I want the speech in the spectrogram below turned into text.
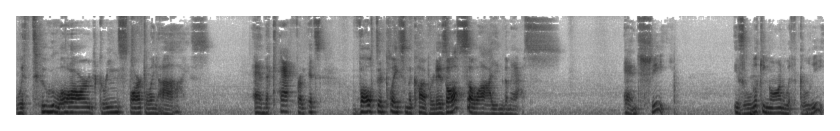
with two large green sparkling eyes. And the cat from its vaulted place in the cupboard is also eyeing the mouse. And she is looking on with glee,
